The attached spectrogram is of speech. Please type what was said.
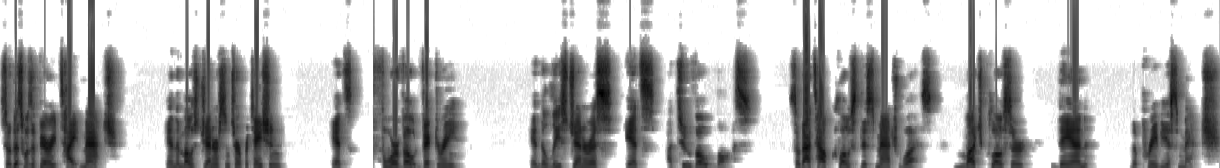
So this was a very tight match. In the most generous interpretation, it's four vote victory. In the least generous, it's a two vote loss. So that's how close this match was. Much closer than the previous match.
